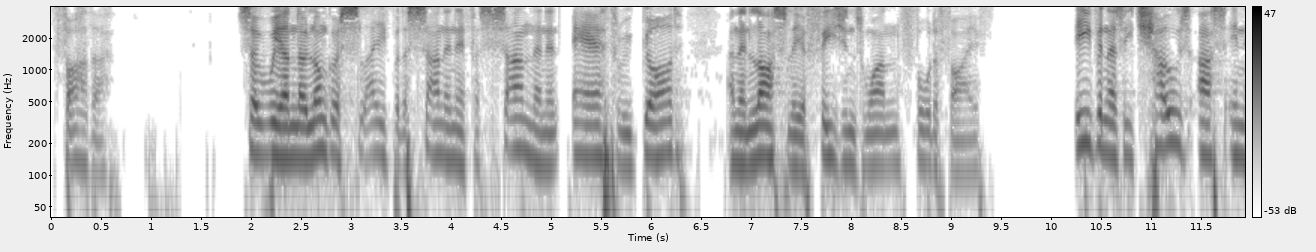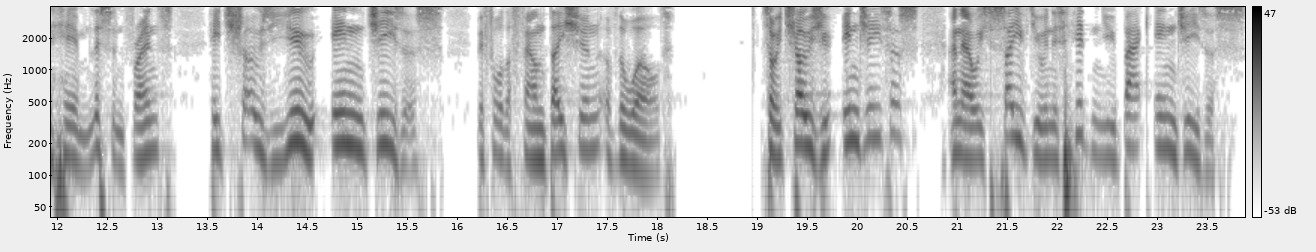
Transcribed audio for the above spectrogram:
Father. So we are no longer a slave, but a son, and if a son, then an heir through God. And then lastly, Ephesians 1 4 to 5. Even as He chose us in Him. Listen, friends, He chose you in Jesus before the foundation of the world. So he chose you in Jesus, and now he's saved you and has hidden you back in Jesus.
